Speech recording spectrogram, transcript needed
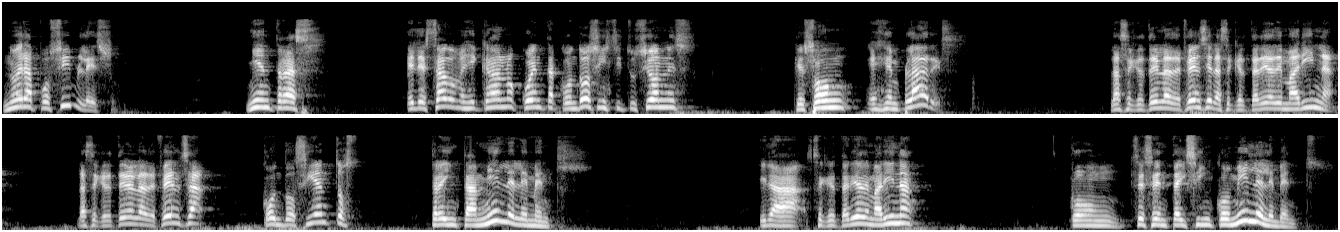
No era posible eso. Mientras el Estado mexicano cuenta con dos instituciones que son ejemplares la Secretaría de la Defensa y la Secretaría de Marina. La Secretaría de la Defensa con 230 mil elementos y la Secretaría de Marina con 65 mil elementos.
